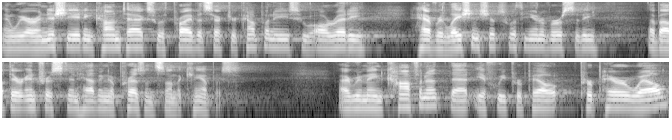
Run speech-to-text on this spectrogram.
and we are initiating contacts with private sector companies who already have relationships with the university about their interest in having a presence on the campus. I remain confident that if we prepare, prepare well,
